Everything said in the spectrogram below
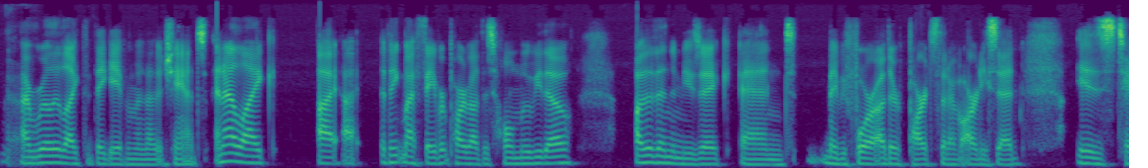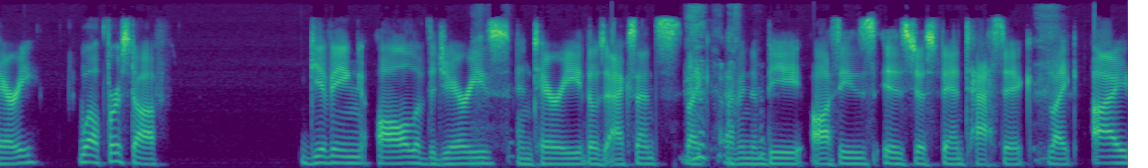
Yeah. I really like that they gave him another chance, and I like. I, I I think my favorite part about this whole movie though other than the music and maybe four other parts that I've already said, is Terry. Well, first off, giving all of the Jerrys and Terry those accents, like having them be Aussies, is just fantastic. Like, I,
